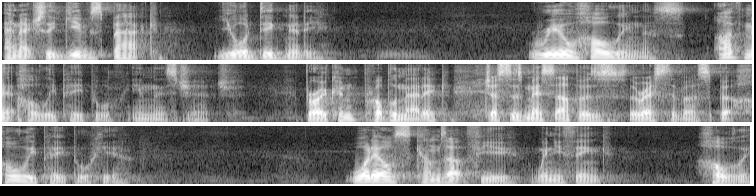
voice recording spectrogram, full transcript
and actually gives back your dignity. Real holiness. I've met holy people in this church. Broken, problematic, just as mess up as the rest of us, but holy people here. What else comes up for you when you think holy?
